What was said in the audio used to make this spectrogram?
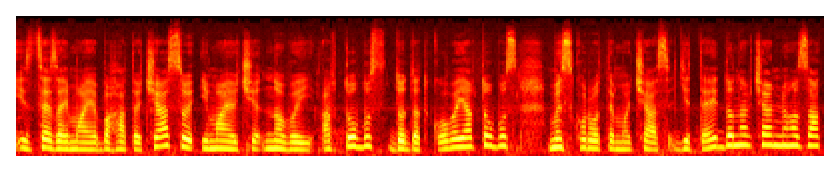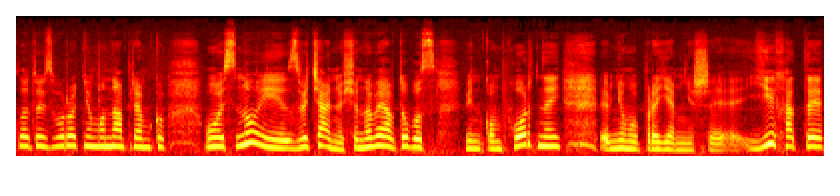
і це займає багато часу. І маючи новий автобус, додатковий автобус, ми скоротимо час дітей до навчального закладу і зворотньому напрямку. Ось ну і звичайно, що новий автобус він комфортний, в ньому приємніше їхати.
